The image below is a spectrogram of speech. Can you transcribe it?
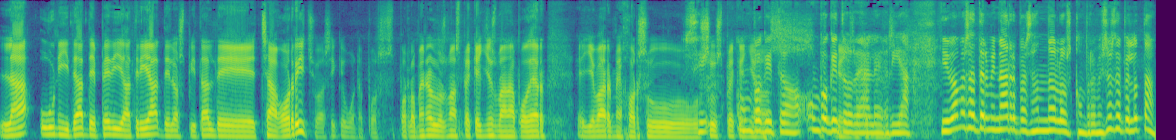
la unidad de pediatría del hospital de Chagorricho. Así que bueno, pues por lo menos los más pequeños van a poder eh, llevar mejor sus pequeños. Un poquito, un poquito de alegría. Y vamos a terminar repasando los compromisos de pelota.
